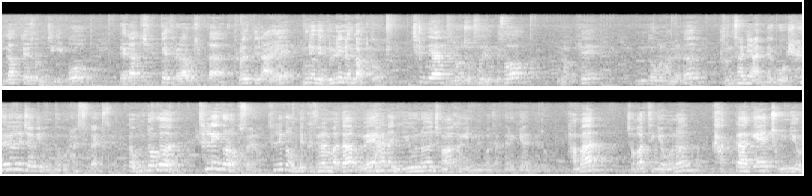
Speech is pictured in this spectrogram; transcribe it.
이 각도에서 움직이고 내가 깊게 들어가고 싶다. 그럴 때는 아예 중력이 눌리는 각도 최대한 들어줘서 여기서 이렇게 운동을 하면은 분산이 안 되고 효율적인 운동을 할 수가 있어요. 그러니까 운동은 틀린 건 없어요. 틀린 건 없는데 그 사람마다 왜 하는 이유는 정확하게 있는 거죠. 아까 얘기한 대로. 다만 저 같은 경우는 각각의 종류,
